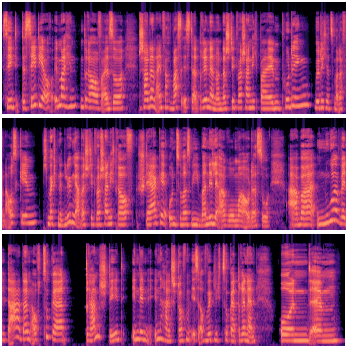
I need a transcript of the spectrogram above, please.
seht, das seht ihr auch immer hinten drauf. Also schau dann einfach, was ist da drinnen und da steht wahrscheinlich beim Pudding, würde ich jetzt mal davon ausgehen, ich möchte nicht lügen, aber steht wahrscheinlich drauf Stärke und sowas wie Vanillearoma oder so. Aber nur wenn da dann auch Zucker dran steht in den Inhaltsstoffen, ist auch wirklich Zucker drinnen. Und ähm,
